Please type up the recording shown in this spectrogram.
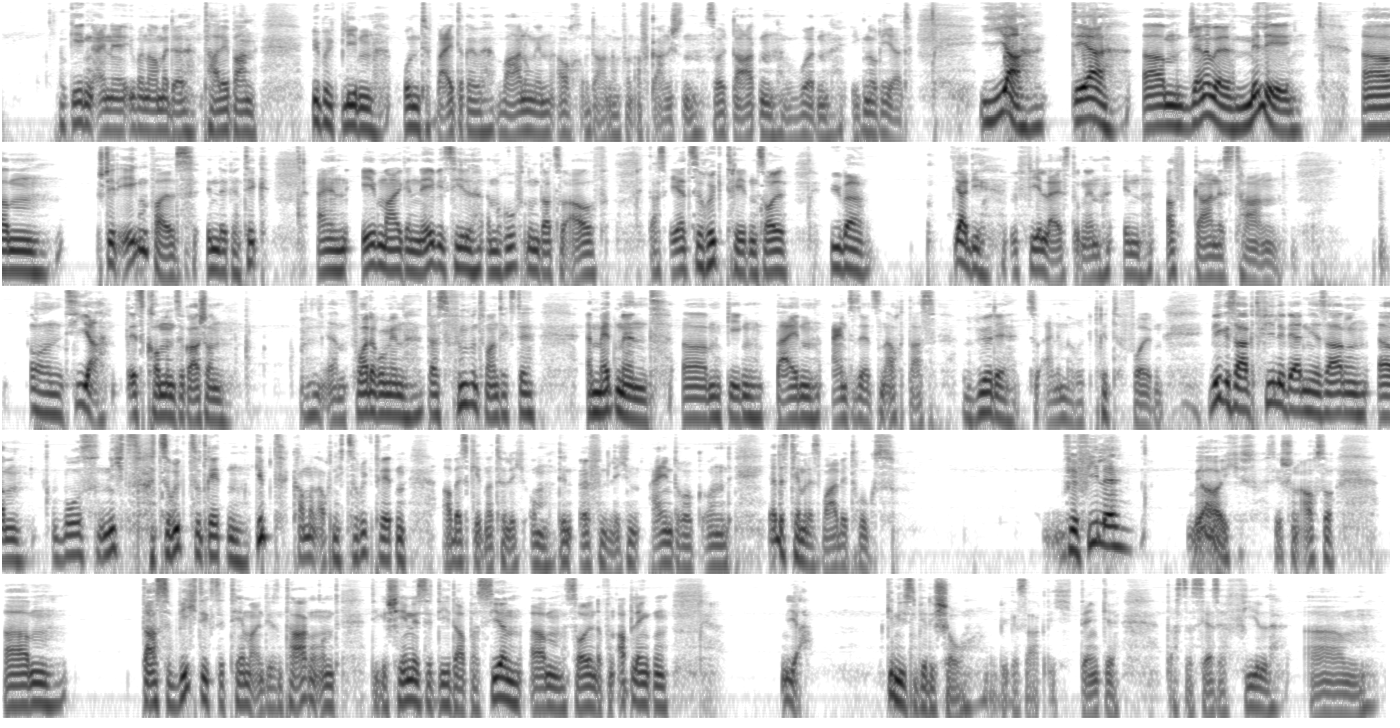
gegen eine Übernahme der Taliban übrig blieben und weitere Warnungen, auch unter anderem von afghanischen Soldaten, wurden ignoriert. Ja, der ähm, General Milley ähm, steht ebenfalls in der Kritik. Ein ehemaliger Navy SEAL ähm, ruft nun dazu auf, dass er zurücktreten soll über ja, die Fehlleistungen in Afghanistan. Und ja, es kommen sogar schon ähm, Forderungen, das 25. Amendment ähm, gegen Biden einzusetzen. Auch das würde zu einem Rücktritt folgen. Wie gesagt, viele werden hier sagen, ähm, wo es nichts zurückzutreten gibt, kann man auch nicht zurücktreten. Aber es geht natürlich um den öffentlichen Eindruck und ja, das Thema des Wahlbetrugs. Für viele, ja, ich sehe schon auch so, ähm, das wichtigste Thema in diesen Tagen und die Geschehnisse, die da passieren, ähm, sollen davon ablenken. Ja, genießen wir die Show. Wie gesagt, ich denke, dass das sehr, sehr viel ähm,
